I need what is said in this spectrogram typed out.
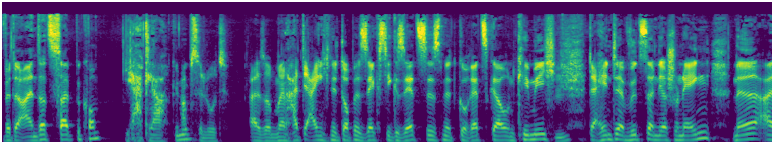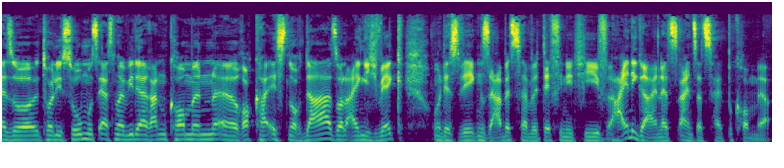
Wird er Einsatzzeit bekommen? Ja, klar, Genug? absolut. Also man hat ja eigentlich eine Doppel-Sechs, die gesetzt ist mit Goretzka und Kimmich. Mhm. Dahinter wird's dann ja schon eng. Ne? Also Tolisso muss erstmal wieder rankommen. Äh, Rocker ist noch da, soll eigentlich weg. Und deswegen Sabitzer wird definitiv einige Einsatzzeit bekommen, ja.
